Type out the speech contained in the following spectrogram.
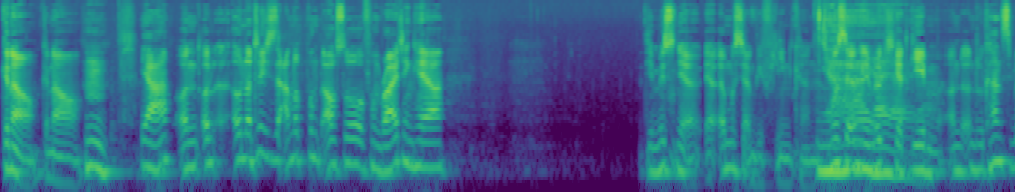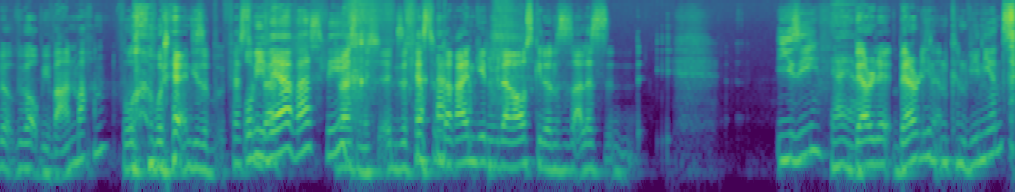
Genau, genau. Hm. Ja. Und, und, und natürlich ist der andere Punkt auch so vom Writing her, die müssen ja, er muss ja irgendwie fliehen können. Es Ja, muss ja irgendwie eine ja, Möglichkeit ja, geben. Und, und du kannst über, über Obi-Wan machen, wo, wo der in diese Festung. Obi, da, wer? Was? Wie? Ich weiß nicht, in diese Festung da reingeht und wieder rausgeht und es ist alles easy, Ja, ja. barely, barely an convenience.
